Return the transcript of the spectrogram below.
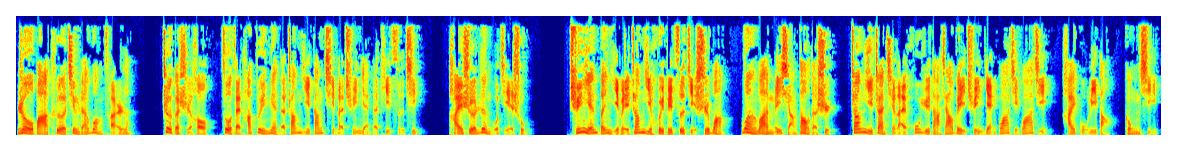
肉霸特竟然忘词儿了。这个时候，坐在他对面的张译当起了群演的提词器。拍摄任务结束，群演本以为张译会对自己失望，万万没想到的是，张译站起来呼吁大家为群演呱唧呱唧，还鼓励道：“恭喜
